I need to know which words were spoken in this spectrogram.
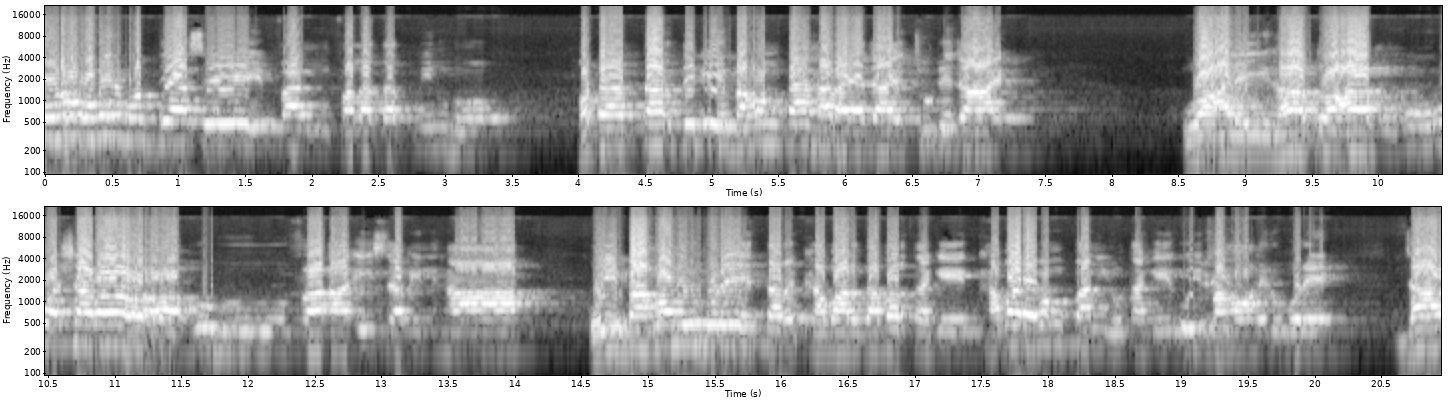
মরুভূমির মধ্যে আছে। হঠাৎ তার থেকে বাহনটা হারায়া যায়, ছুটে যায়। وعليها طعامه وشرابه فأيس منها ওই বাহনের উপরে তার খাবার দাবার থাকে খাবার এবং পানীয় থাকে ওই বাহনের উপরে যার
